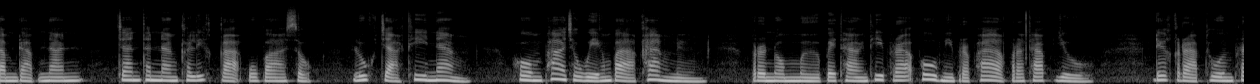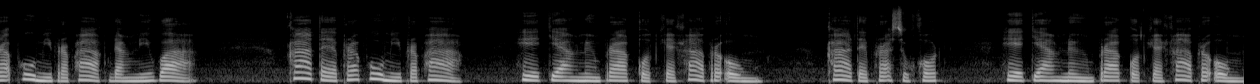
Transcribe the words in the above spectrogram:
ลำดับนั้น จันทนังคลิกะอุบาสก ลุกจากที่นั่งห่มผ้าเฉวียงบ่าข้างหนึ่ง ประนมมือไปทางที่พระผู้มีพระภาคประทับอยู่ ได้กราบทูลพระผู้มีพระภาคดังนี้ว่า ข้าแต่พระผู้มีพระภาค เหตุอย่างหนึ่งปรากฏแก่ข้าพระองค์ ข้าแต่พระสุคต เหตุอย่างหนึ่งปรากฏแก่ข้าพระองค์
